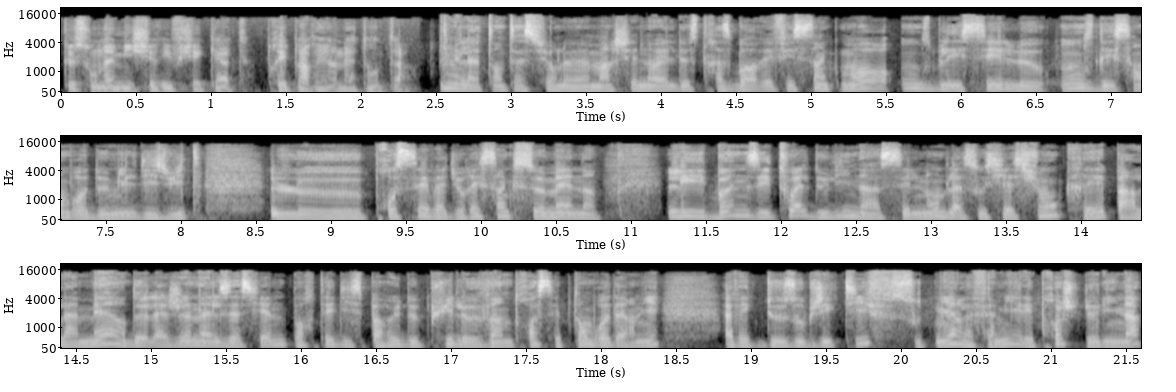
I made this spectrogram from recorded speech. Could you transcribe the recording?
que son ami shérif Shekat préparait un attentat. L'attentat sur le marché Noël de Strasbourg avait fait 5 morts, 11 blessés le 11 décembre 2018. Le procès va durer 5 semaines. Les bonnes étoiles de l'INA, c'est le nom de l'association créée par la mère de la jeune Alsacienne portée disparue depuis le 23 septembre dernier avec deux objectifs, soutenir la famille et les proches de l'INA,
